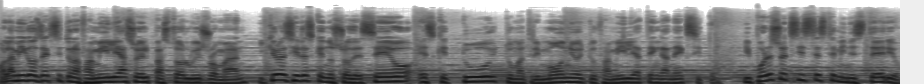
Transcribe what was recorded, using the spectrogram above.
Hola amigos de Éxito en la Familia, soy el pastor Luis Román y quiero decirles que nuestro deseo es que tú y tu matrimonio y tu familia tengan éxito. Y por eso existe este ministerio.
